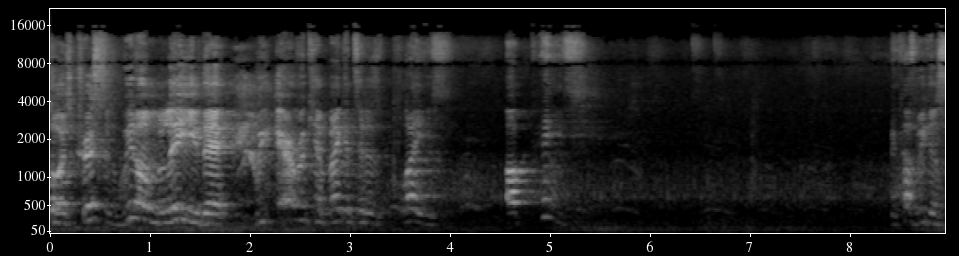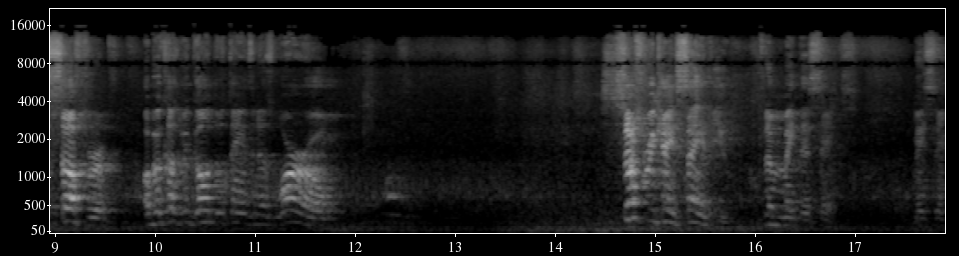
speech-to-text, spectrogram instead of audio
So as Christians, we don't believe that we ever can make it to this place of peace because we can suffer or because we go through things in this world. Suffering can't save you. Let me make that sense. Make sense.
